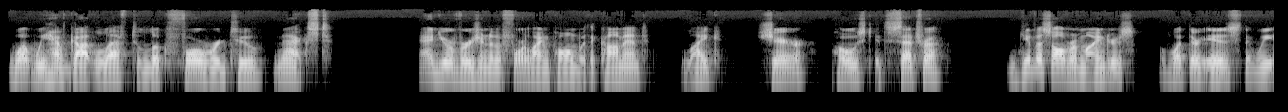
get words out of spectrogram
what we have got left to look forward to next. Add your version of the four line poem with a comment, like, share, post, etc. Give us all reminders of what there is that we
